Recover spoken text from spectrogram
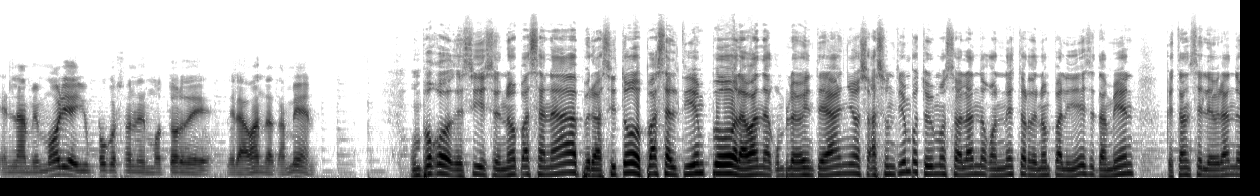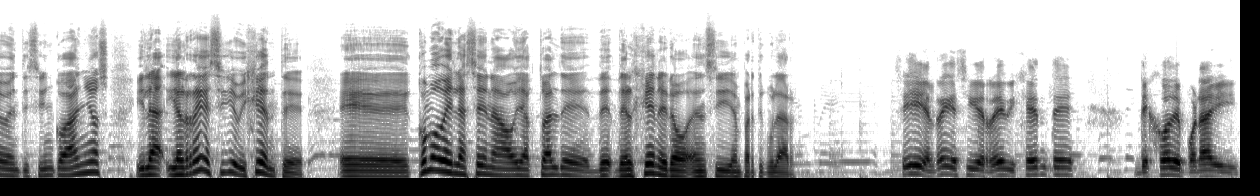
en la memoria y un poco son el motor de, de la banda también. Un poco decís, no pasa nada, pero así todo pasa el tiempo, la banda cumple 20 años. Hace un tiempo estuvimos hablando con Néstor de Non Palidece también, que están celebrando 25 años, y, la, y el reggae sigue vigente. Eh, ¿Cómo ves la escena hoy actual de, de- del género en sí en particular? Sí, el reggae sigue re vigente, dejó de por ahí,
